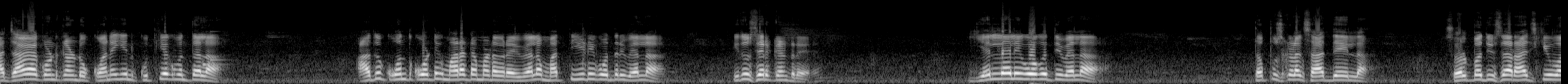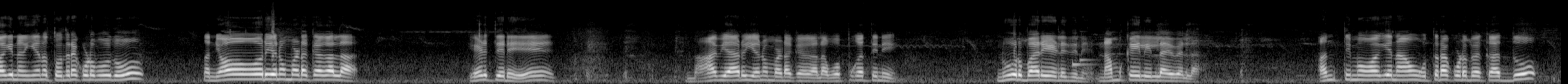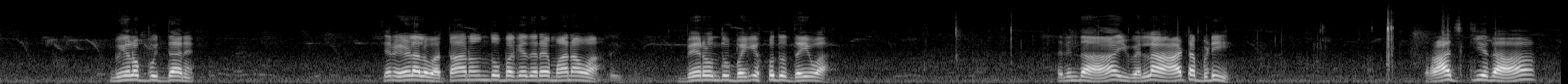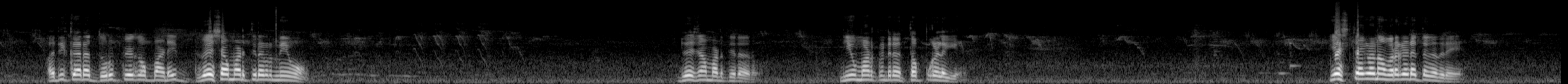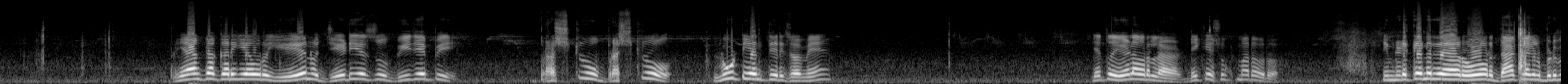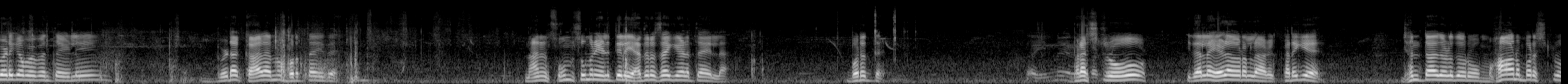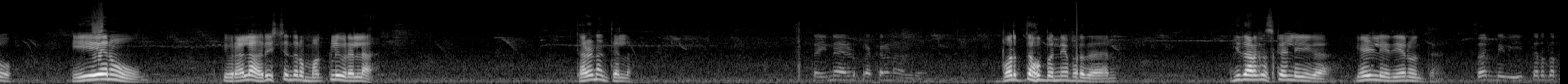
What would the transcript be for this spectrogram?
ಆ ಜಾಗ ಕೊಂಡ್ಕೊಂಡು ಕೊನೆಗಿನ ಕುತ್ತಿಗೆಗೆ ಬಂತಲ್ಲ, ಅದಕ್ಕೆ ಒಂದು ಕೋಟಿಗೆ ಮಾರಾಟ ಮಾಡವ್ರೆ, ಇವೆಲ್ಲ ಮತ್ತೆ ಈಡಿಗೆ ಹೋದ್ರೆ ಇವೆಲ್ಲ, ಇದು ಸೇರ್ಕೊಂಡ್ರೆ. ಎಲ್ಲೆಲ್ಲಿಗೆ ಹೋಗುತ್ತೆ ಇವೆಲ್ಲ? ತಪ್ಪಿಸ್ಕೊಳಕ್ಕೆ ಸಾಧ್ಯ ಇಲ್ಲ. ಸ್ವಲ್ಪ ದಿವಸ ರಾಜಕೀಯವಾಗಿ ನನಗೇನೋ ತೊಂದರೆ ಕೊಡ್ಬೋದು. ನಾನು ಯಾರು ಏನೂ ಮಾಡೋಕ್ಕಾಗಲ್ಲ. ಹೇಳ್ತೀರಿ, ನಾವ್ಯಾರು ಏನೂ ಮಾಡೋಕ್ಕಾಗಲ್ಲ, ಒಪ್ಕೋತೀನಿ. ನೂರು ಬಾರಿ ಹೇಳಿದ್ದೀನಿ, ನಮ್ಮ ಕೈಲಿಲ್ಲ ಇವೆಲ್ಲ. ಅಂತಿಮವಾಗಿ ನಾವು ಉತ್ತರ ಕೊಡಬೇಕಾದ್ದು ಮೇಲೊಬ್ಬ ಇದ್ದಾನೆ. ಏನು ಹೇಳಲ್ವ, ತಾನೊಂದು ಬಗೆದರೆ ಮಾನವ, ಬೇರೊಂದು ಬಗೆಯೋದು ದೈವ. ಅದರಿಂದ ಇವೆಲ್ಲ ಆಟ ಬಿಡಿ. ರಾಜಕೀಯದ ಅಧಿಕಾರ ದುರುಪಯೋಗ ಮಾಡಿ ದ್ವೇಷ ಮಾಡ್ತಿರೋರು ನೀವು. ದ್ವೇಷ ಮಾಡ್ತಿರೋರು. ನೀವು ಮಾಡ್ಕೊಂಡಿರೋ ತಪ್ಪುಗಳಿಗೆ. ಎಷ್ಟು ತಗೋಣ ಹೊರಗಡೆ ತೆಗೆದ್ರಿ? ಪ್ರಿಯಾಂಕಾ ಖರ್ಗೆ ಅವರು ಏನು J D S B J P, ಭ್ರಷ್ಟರು ಭ್ರಷ್ಟರು, ಲೂಟಿ ಅಂತೀರಿ ಸ್ವಾಮಿ. ಎತ್ತು ಹೇಳೋರಲ್ಲ, ಡಿ ಕೆ ಶಿವಕುಮಾರ್ ಅವರು. ನಿಮ್ಮ ನಡ್ಕೊಂಡ್ರೆ ಯಾರು? ಅವ್ರ ದಾಖಲೆಗಳು ಬಿಡಬೇಡಿಗೆ ಅಂತ ಹೇಳಿ. ಬಿಡ ಕಾಲನೂ ಬರ್ತಾ ಇದೆ. ನಾನು ಸುಮ್ಮ ಸುಮ್ಮನೆ ಹೇಳ್ತಿಲ್ಲ ಎದುರಸಾಗಿ ಹೇಳ್ತಾ ಇಲ್ಲ. ಬರುತ್ತೆ. ಭ್ರಷ್ಟರು ಇದೆಲ್ಲ ಹೇಳೋರಲ್ಲ ಕಡೆಗೆ ಜನತಾದಳದವರು ಮಹಾನ್ ಭ್ರಷ್ಟರು. ಏನು? ಇವರೆಲ್ಲ ಹರಿಶ್ಚಂದ್ರ ಮಕ್ಕಳು ಇವರೆಲ್ಲ. ತರಣಂತೆಲ್ಲ. ಸರ್ ಇನ್ನೂ ಎರಡು ಪ್ರಕರಣ ಅಂದ್ರೆ ಬರ್ತಾವೆ ಬನ್ನೇ ಬರದ ಇದು ಅರಗಿಸ್ಕೊಳ್ಳಿ ಈಗ. ಹೇಳಲಿ ಅದೇನು ಅಂತ. ಸರ್ ನೀವು ಈ ಥರದ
